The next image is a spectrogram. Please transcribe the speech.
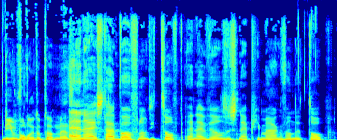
die hem volgt op dat moment. En hij staat bovenop die top en hij wil zijn snapje maken van de top.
